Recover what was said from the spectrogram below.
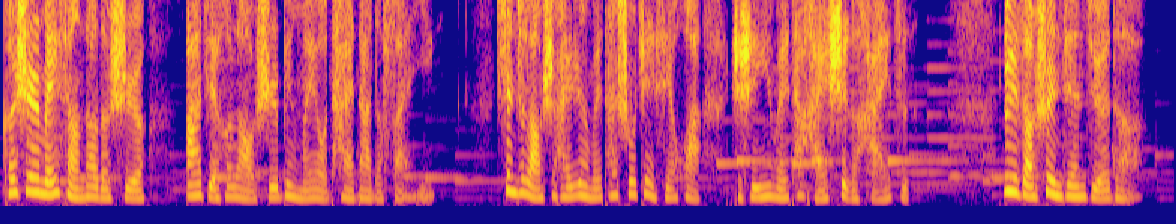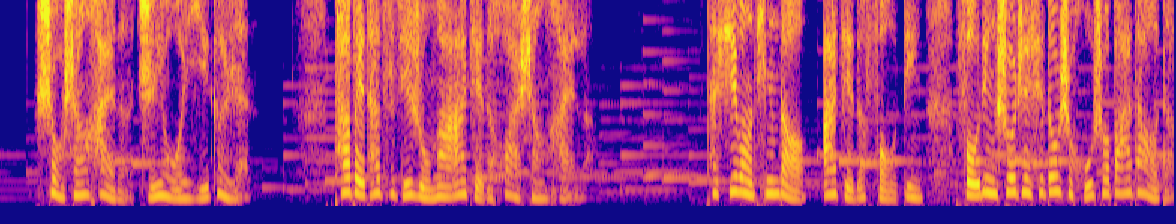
可是没想到的是。阿姐和老师并没有太大的反应，甚至老师还认为他说这些话只是因为他还是个孩子。绿藻瞬间觉得，受伤害的只有我一个人，他被他自己辱骂阿姐的话伤害了。他希望听到阿姐的否定，否定说这些都是胡说八道的。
